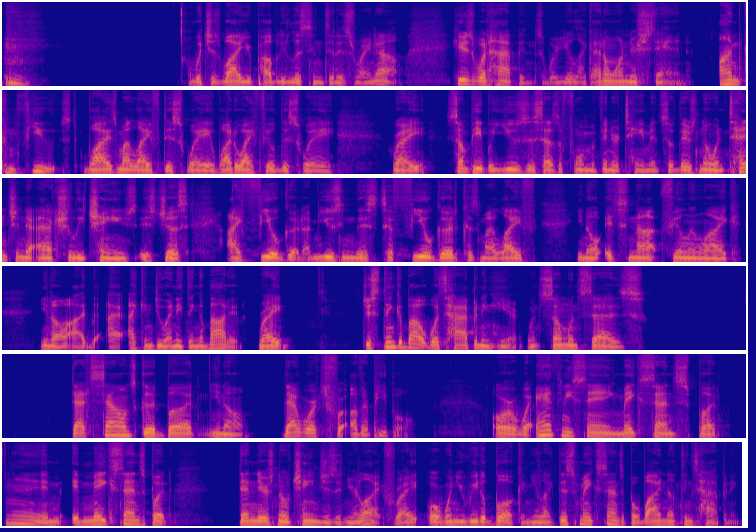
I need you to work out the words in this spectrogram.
which is why you're probably listening to this right now. Here's what happens where you're like, I don't understand. I'm confused. Why is my life this way? Why do I feel this way? Right? Some people use this as a form of entertainment so there's no intention to actually change. It's just i feel good. I'm using this to feel good because my life you know it's not feeling like you know I, I, I can do anything about it right? Just think about what's happening here. When someone says that sounds good but you know that works for other people. Or what anthony's saying makes sense but eh, it, it makes sense but then there's no changes in your life, right? Or when you read a book and you're like, this makes sense, but why nothing's happening?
